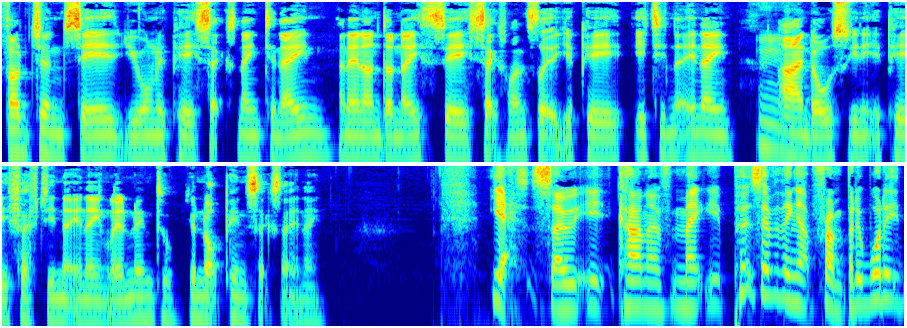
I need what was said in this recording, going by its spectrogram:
Virgin say you only pay six ninety nine, and then underneath say six months later you pay eighteen ninety nine, mm. and also you need to pay fifteen ninety nine line rental, you're not paying six ninety nine. Yes, so it kind of make it puts everything up front, but what it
